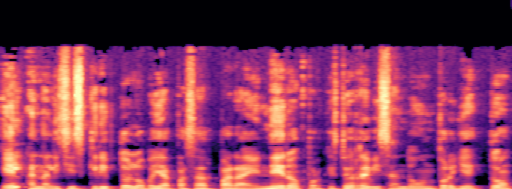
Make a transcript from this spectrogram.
El análisis cripto lo voy a pasar para enero porque estoy revisando un proyecto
